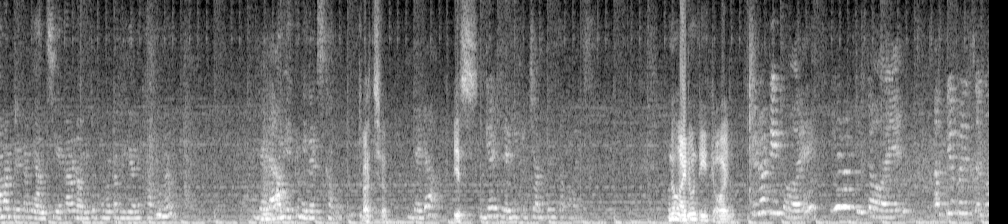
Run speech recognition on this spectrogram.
আমার প্লেট আমি আনছি কারণ আমি তো পুরোটা বিরিয়ানি খাব না। আমি একটু মিলেটস খাব। আচ্ছা। দাদা yes get ready to jump into oil. No I don't eat oil You don't eat oil? You don't eat oil? A few minutes ago,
